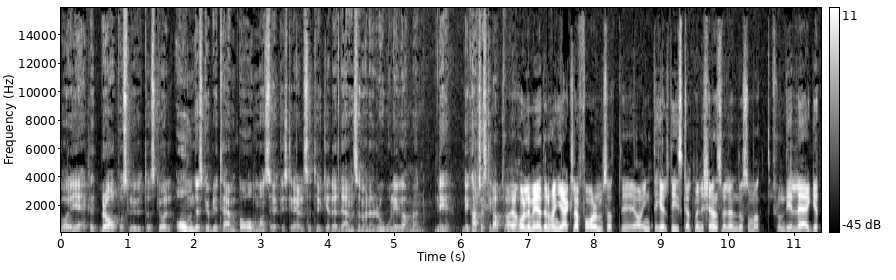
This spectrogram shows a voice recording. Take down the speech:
varit jäkligt bra på slutet. Och skulle, om det skulle bli tempo om man söker skräll så tycker jag det är den som är den roliga. Men ni, ni kanske skrattar. Ja, jag håller med. Den har en jäkla form så att det ja, inte helt iskallt. Men det känns väl ändå som att från det läget,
